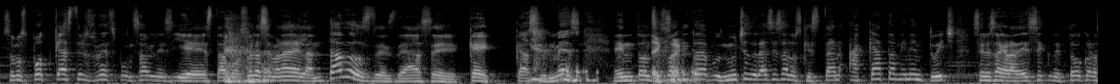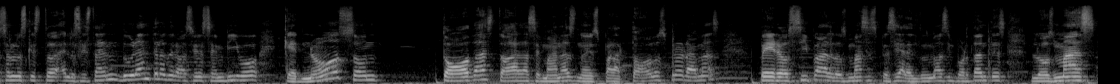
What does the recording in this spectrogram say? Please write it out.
somos podcasters responsables y estamos una semana adelantados desde hace, ¿qué? Casi un mes. Entonces, bandita, pues muchas gracias a los que están acá también en Twitch. Se les agradece de todo corazón los que, los que están durante las grabaciones en vivo, que no son todas, todas las semanas, no es para todos los programas, pero sí para los más especiales, los más importantes, los más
